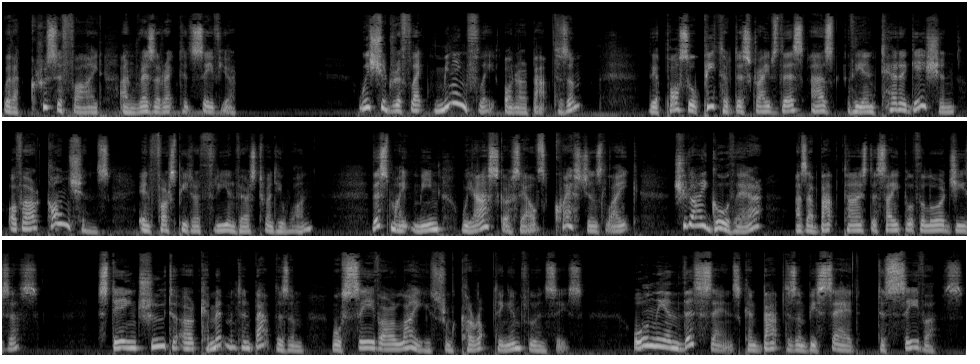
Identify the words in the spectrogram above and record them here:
with a crucified and resurrected Saviour. We should reflect meaningfully on our baptism. The Apostle Peter describes this as the interrogation of our conscience in 1 Peter 3 and verse 21. This might mean we ask ourselves questions like, Should I go there as a baptized disciple of the Lord Jesus? Staying true to our commitment in baptism will save our lives from corrupting influences. Only in this sense can baptism be said to save us.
